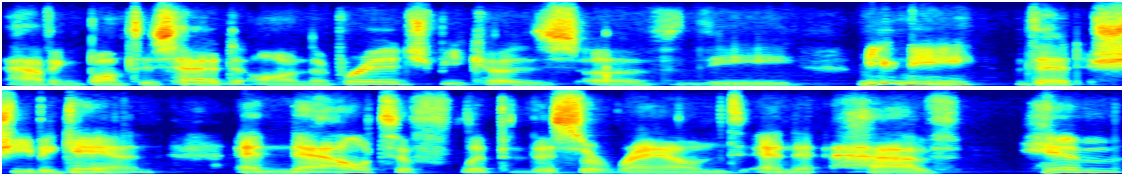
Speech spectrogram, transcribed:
having bumped his head on the bridge because of the mutiny that she began. And now to flip this around and have him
